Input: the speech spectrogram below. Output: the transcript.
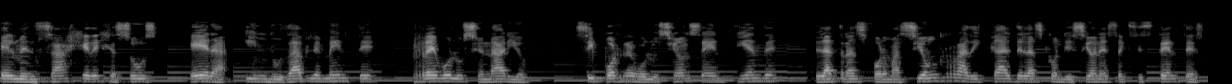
el mensaje de Jesús era indudablemente revolucionario, si por revolución se entiende la transformación radical de las condiciones existentes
